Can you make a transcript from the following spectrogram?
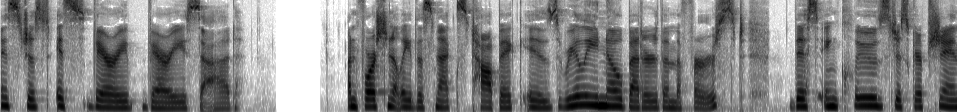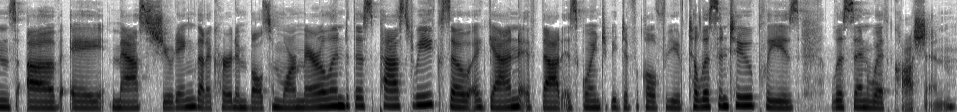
it's just, it's very, very sad. Unfortunately, this next topic is really no better than the first. This includes descriptions of a mass shooting that occurred in Baltimore, Maryland this past week. So, again, if that is going to be difficult for you to listen to, please listen with caution.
